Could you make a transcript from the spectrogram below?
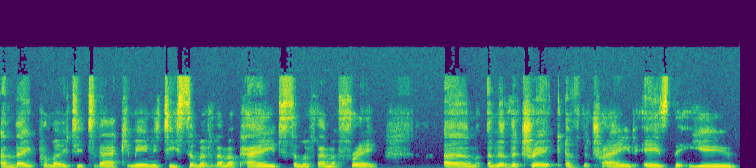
and they promote it to their community. Some of them are paid, some of them are free. Um, another trick of the trade is that you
